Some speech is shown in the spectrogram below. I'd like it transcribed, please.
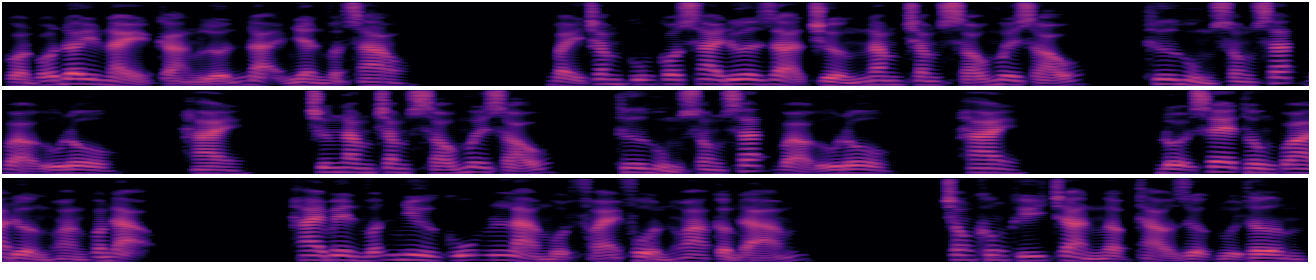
còn có đây này càng lớn đại nhân vật sao? Bảy trăm cũng có sai đưa giả trường năm trăm sáu mươi sáu, thư hùng song sắt vào đô, hai, chương năm trăm sáu mươi sáu, thư hùng song sắt vào đô, hai. Đội xe thông qua đường hoàng quan đạo. Hai bên vẫn như cũng là một phái phồn hoa cầm đám. Trong không khí tràn ngập thảo dược mùi thơm,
